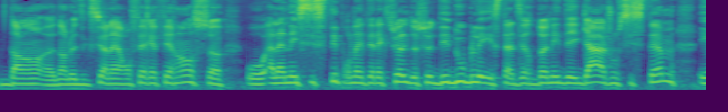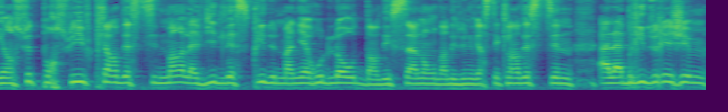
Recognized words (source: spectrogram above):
dans, euh, dans le dictionnaire. On fait référence euh, à la nécessité pour l'intellectuel de se dédoubler, c'est-à-dire donner des gages au système et ensuite poursuivre clandestinement la vie de l'esprit d'une manière ou de l'autre dans des salons, dans des universités clandestines, à l'abri du régime.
